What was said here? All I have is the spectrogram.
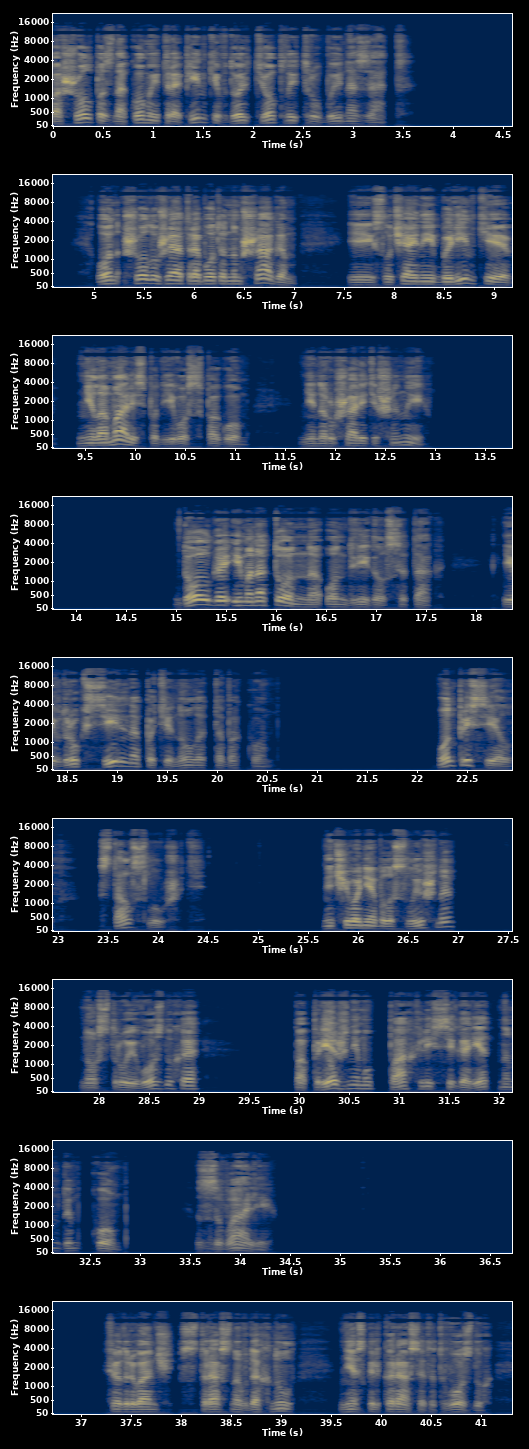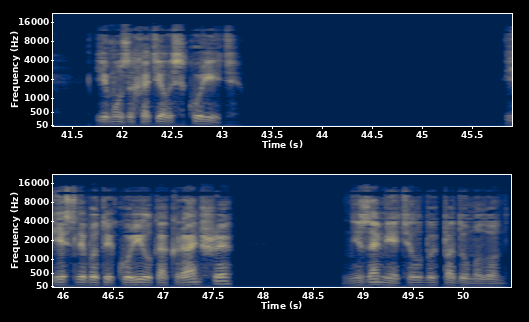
пошел по знакомой тропинке вдоль теплой трубы назад. Он шел уже отработанным шагом, и случайные былинки не ломались под его сапогом, не нарушали тишины. Долго и монотонно он двигался так, и вдруг сильно потянуло табаком. Он присел, стал слушать. Ничего не было слышно, но струи воздуха по-прежнему пахли сигаретным дымком. Звали. Федор Иванович страстно вдохнул несколько раз этот воздух. Ему захотелось курить. «Если бы ты курил, как раньше, не заметил бы», — подумал он.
